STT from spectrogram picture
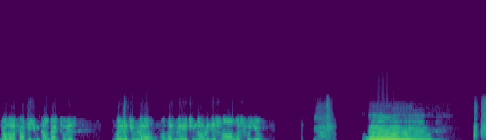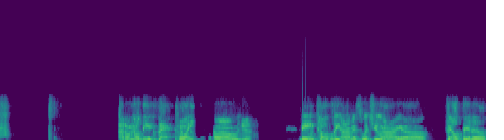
Brother Faki, you can come back to this. When did you know, or what made you know that Islam was for you? Mm. I don't know the exact point. Um, yeah. Being totally honest with you, I uh, felt it uh,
